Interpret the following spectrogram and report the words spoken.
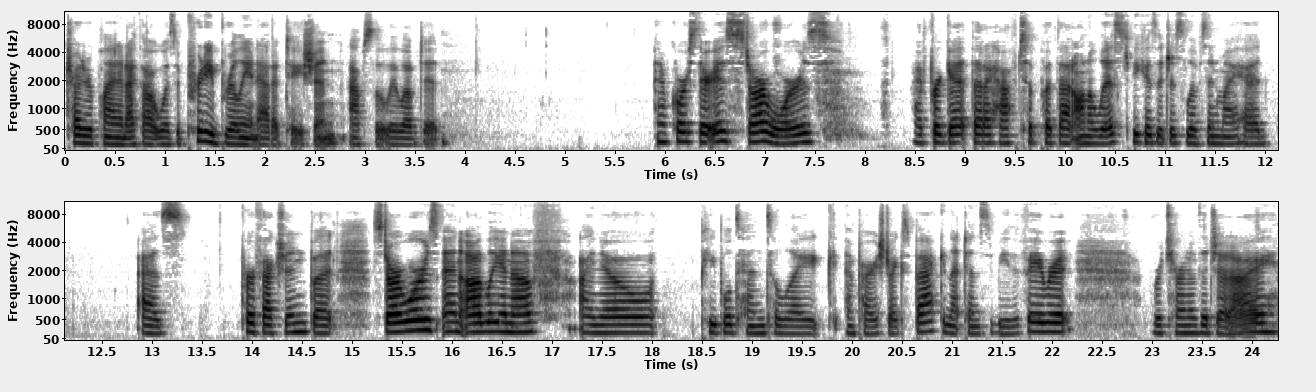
Treasure Planet I thought was a pretty brilliant adaptation. Absolutely loved it. And of course there is Star Wars. I forget that I have to put that on a list because it just lives in my head as perfection, but Star Wars, and oddly enough, I know people tend to like Empire Strikes Back, and that tends to be the favorite. Return of the Jedi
